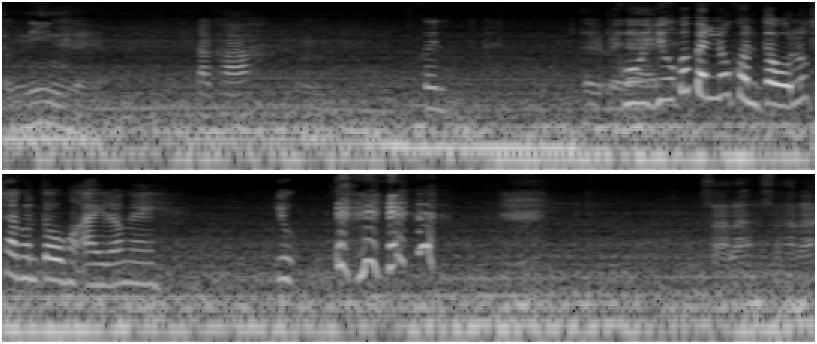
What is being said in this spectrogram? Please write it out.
ต้องนิ่งเลยะคะคุณกูยูก็เป็นลูกคนโต ลูกชายคนโตของไอแล้วไงอยู่ สาระสาระ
